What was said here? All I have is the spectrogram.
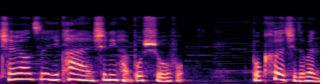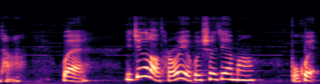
陈尧咨一看，心里很不舒服，不客气的问他：“喂，你这个老头也会射箭吗？”“不会。”“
